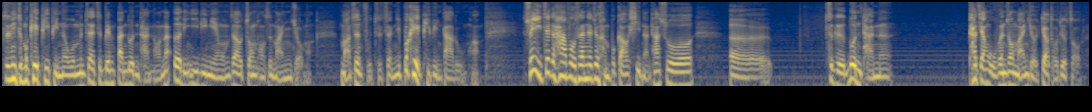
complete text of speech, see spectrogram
这你怎么可以批评呢？我们在这边办论坛哦，那二零一零年我们知道总统是马英九嘛，马政府执政，你不可以批评大陆哈，所以这个哈佛山家就很不高兴了，他说，呃，这个论坛呢，他讲五分钟，马英九掉头就走了。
